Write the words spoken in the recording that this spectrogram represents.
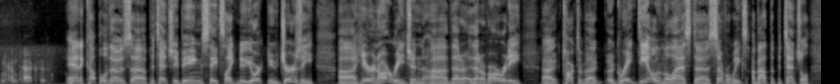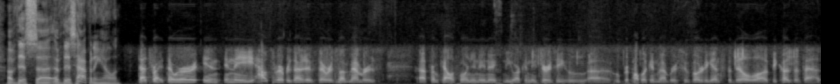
income taxes. And a couple of those potentially being states like New York, New Jersey, here in our region that are, that have already talked about a great deal in the last several weeks about the potential of this of this happening. Alan, that's right. There were in in the House of Representatives there were some members uh, from California, New, York, and New Jersey, who, uh, who Republican members who voted against the bill uh, because of that.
